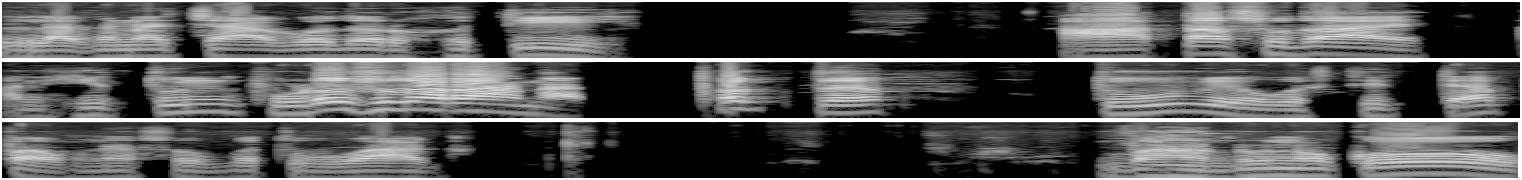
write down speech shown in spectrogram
लग्नाच्या अगोदर होती. आता सुद्धा आहे आणि हिथून पुढं सुद्धा राहणार. फक्त तू व्यवस्थित त्या पाहुण्यासोबत वाघ भांडू नको.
